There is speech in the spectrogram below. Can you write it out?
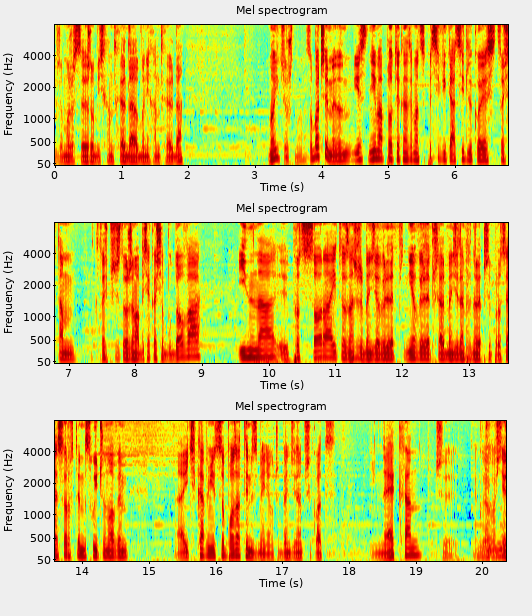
że możesz sobie zrobić handhelda albo nie handhelda. No i cóż, no, zobaczymy. No, jest, nie ma plotek na temat specyfikacji, tylko jest coś tam, ktoś przeczytał, że ma być jakaś obudowa inna y, procesora i to znaczy, że będzie o wiele, nie o wiele lepszy, ale będzie na pewno lepszy procesor w tym Switchu nowym. E, I ciekawi mnie, co poza tym zmienią. Czy będzie na przykład inny ekran, czy jakoś No, właśnie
